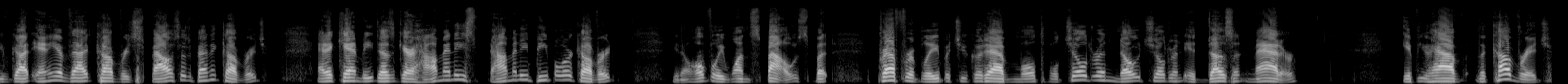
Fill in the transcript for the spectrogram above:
You've got any of that coverage, spouse or dependent coverage, and it can be doesn't care how many how many people are covered, you know, hopefully one spouse, but preferably, but you could have multiple children, no children, it doesn't matter. If you have the coverage,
